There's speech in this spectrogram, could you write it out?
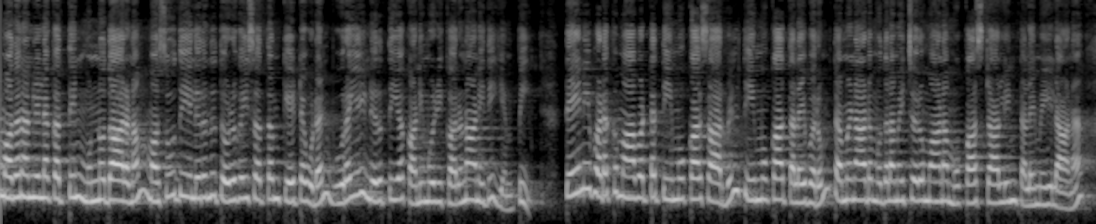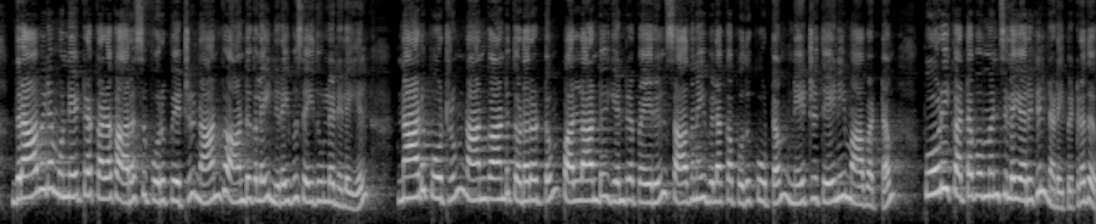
மத நல்லிணக்கத்தின் முன்னுதாரணம் மசூதியிலிருந்து தொழுகை சத்தம் கேட்டவுடன் உரையை நிறுத்திய கனிமொழி கருணாநிதி எம்பி. தேனி வடக்கு மாவட்ட திமுக சார்பில் திமுக தலைவரும் தமிழ்நாடு முதலமைச்சருமான மு ஸ்டாலின் தலைமையிலான திராவிட முன்னேற்றக் கழக அரசு பொறுப்பேற்று நான்கு ஆண்டுகளை நிறைவு செய்துள்ள நிலையில் நாடு போற்றும் நான்காண்டு தொடரட்டும் பல்லாண்டு என்ற பெயரில் சாதனை விளக்க பொதுக்கூட்டம் நேற்று தேனி மாவட்டம் போடி கட்டபொம்மன் சிலை அருகில் நடைபெற்றது.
